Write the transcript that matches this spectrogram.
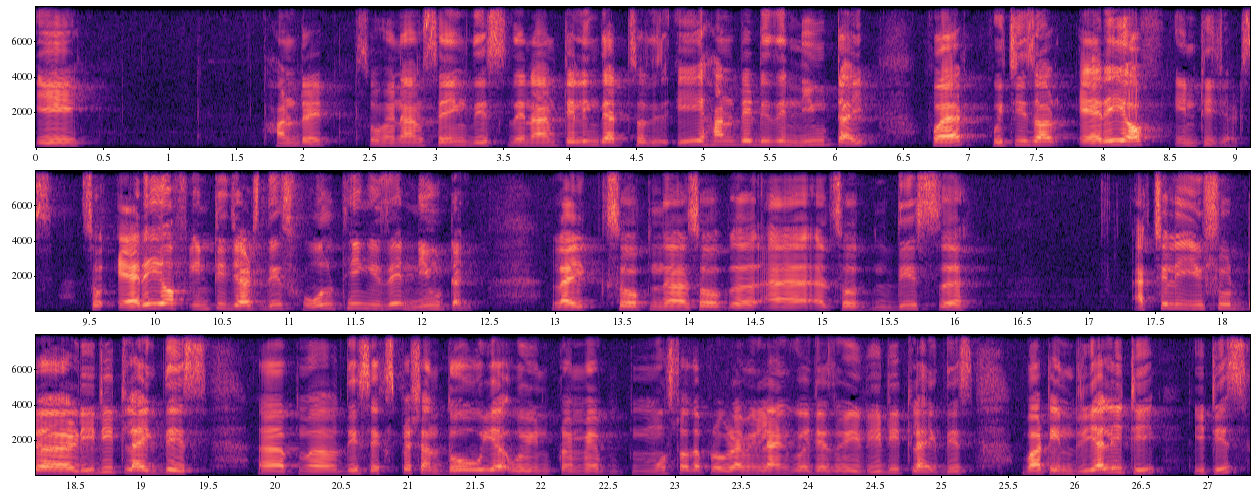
a 100. So, when I am saying this then I am telling that so this a 100 is a new type where which is our array of integers. So, array of integers this whole thing is a new type like so uh, so uh, uh, so this uh, actually you should uh, read it like this this expression though we, are, we in most of the programming languages we read it like this, but in reality it is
